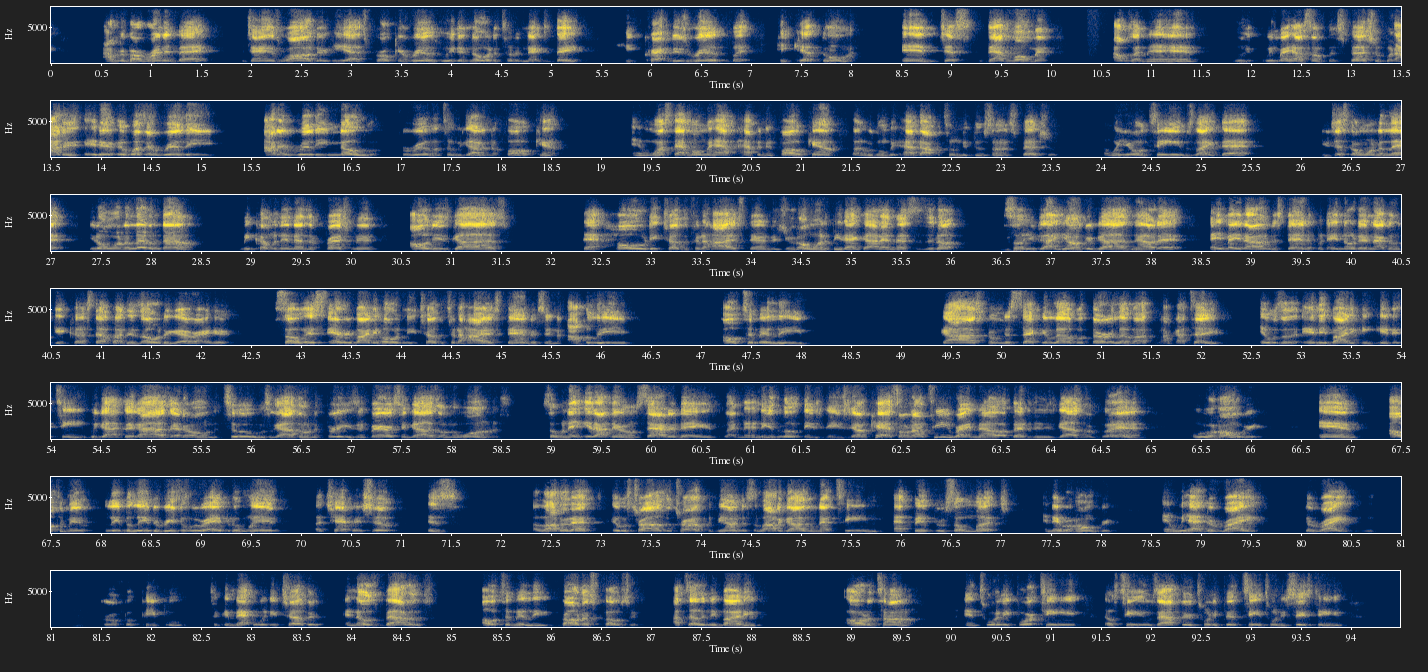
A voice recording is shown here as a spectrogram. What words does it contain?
I remember our running back, James Wilder, he has broken ribs. We didn't know it until the next day. He cracked his ribs, but he kept going. And just that moment, I was like, man, we, we may have something special, but I didn't, it, it wasn't really, I didn't really know for real until we got in the fall camp. And once that moment ha- happened in fall camp, like we're gonna have the opportunity to do something special. And when you're on teams like that, you just don't want to let you don't want to let them down. Me coming in as a freshman, all these guys that hold each other to the highest standards, you don't want to be that guy that messes it up. So you got younger guys now that they may not understand it, but they know they're not gonna get cussed out by this older guy right here. So it's everybody holding each other to the highest standards, and I believe ultimately guys from the second level, third level, like I tell you, it was a anybody can get it team. We got the guys that are on the twos, guys on the threes, embarrassing guys on the ones. So when they get out there on Saturdays, like man, these look these these young cats on our team right now are better than these guys were playing. We were hungry, and ultimately believe the reason we were able to win a championship is a lot of that. It was trials and triumph. To be honest, a lot of guys on that team had been through so much, and they were hungry, and we had the right the right group of people to connect with each other, and those battles ultimately brought us closer. I tell anybody all the time. In 2014, those teams after 2015, 2016,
